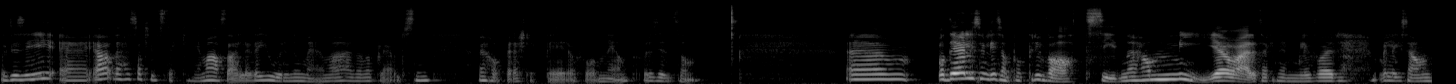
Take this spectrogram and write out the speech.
skal jeg si? ja, det har satt litt støkken i meg, altså. Eller det gjorde noe med meg, den opplevelsen. Og jeg håper jeg slipper å få den igjen, for å si det sånn. Um, og det er liksom, liksom på privatsiden. Jeg har mye å være takknemlig for liksom,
